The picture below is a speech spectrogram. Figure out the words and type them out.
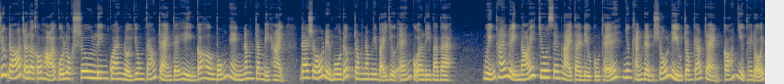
Trước đó, trả lời câu hỏi của luật sư liên quan nội dung cáo trạng thể hiện có hơn 4.500 bị hại, đa số đều mua đất trong 57 dự án của Alibaba. Nguyễn Thái Luyện nói chưa xem lại tài liệu cụ thể nhưng khẳng định số liệu trong cáo trạng có nhiều thay đổi.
